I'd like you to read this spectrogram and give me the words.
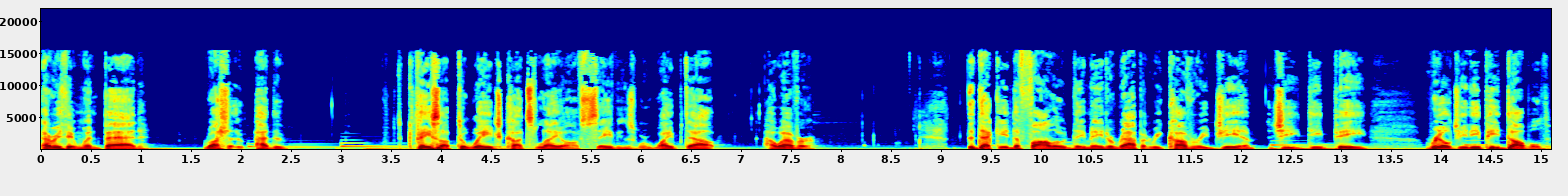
Everything went bad. Russia had to face up to wage cuts, layoffs, savings were wiped out. However, the decade that followed, they made a rapid recovery. GDP, real GDP doubled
